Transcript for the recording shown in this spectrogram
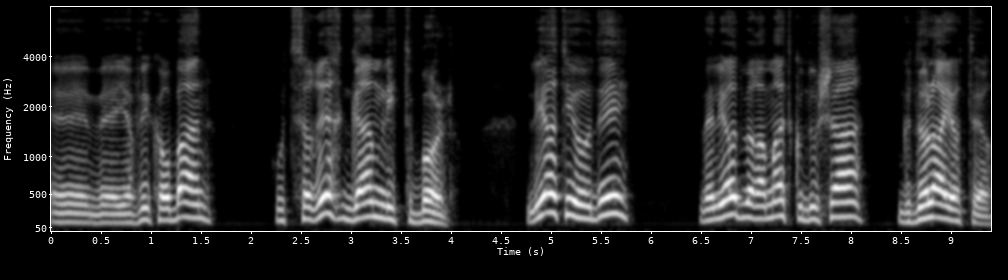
אה, ויביא קורבן, הוא צריך גם לטבול. להיות יהודי ולהיות ברמת קדושה גדולה יותר,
